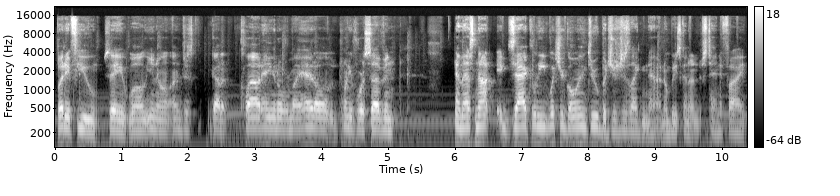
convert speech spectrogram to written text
But if you say, well, you know, I'm just got a cloud hanging over my head all 24 7, and that's not exactly what you're going through, but you're just like, nah, nobody's gonna understand if I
